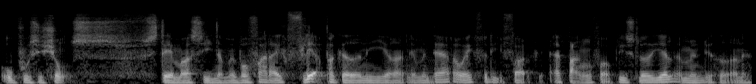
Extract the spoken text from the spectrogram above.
oppositions stemmer og sige, men hvorfor er der ikke flere på gaden i Iran? Jamen det er der jo ikke, fordi folk er bange for at blive slået ihjel af myndighederne.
